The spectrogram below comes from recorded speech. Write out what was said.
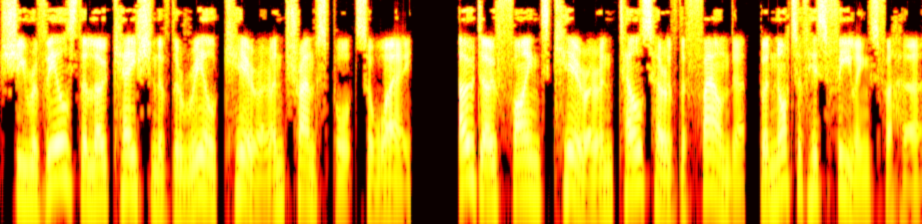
She reveals the location of the real Kira and transports away. Odo finds Kira and tells her of the founder, but not of his feelings for her.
